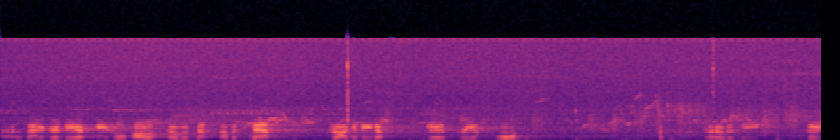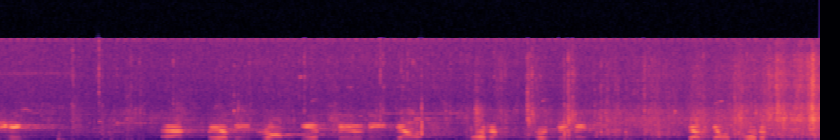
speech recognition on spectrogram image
Uh, Santa Grenadier, Angel of Harlan, over fence number 10. Dragonita, clears 3 and 4. Over the sushi. And clear the drop into the Gallup water, or excuse me, yeah, the Gallup water.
